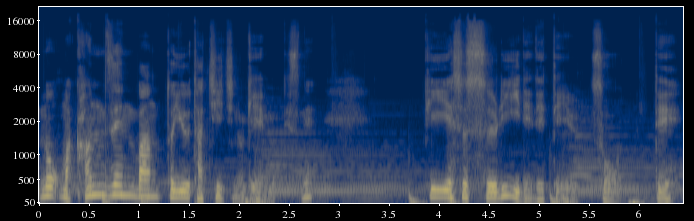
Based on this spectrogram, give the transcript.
の、まあ、完全版という立ち位置のゲームですね。PS3 で出ているそうで、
